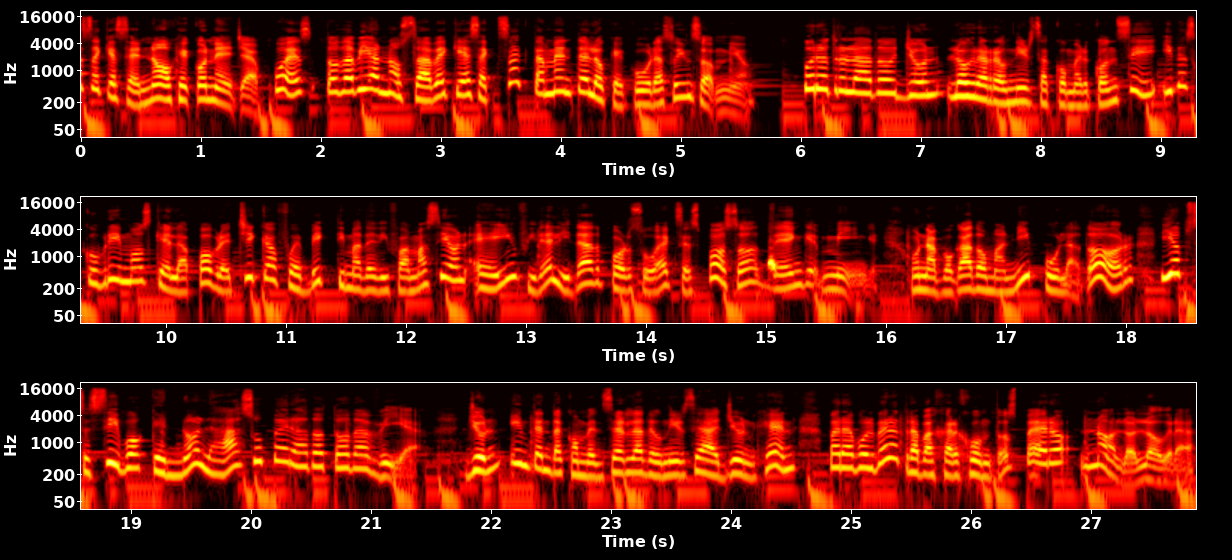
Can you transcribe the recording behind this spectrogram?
hace que se enoje con ella, pues todavía no sabe qué es exactamente lo que cura su insomnio. Por otro lado, Jun logra reunirse a comer con Si y descubrimos que la pobre chica fue víctima de difamación e infidelidad por su ex esposo Deng Ming, un abogado manipulador y obsesivo que no la ha superado todavía. Jun intenta convencerla de unirse a Jun Hen para volver a trabajar juntos, pero no lo logra.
